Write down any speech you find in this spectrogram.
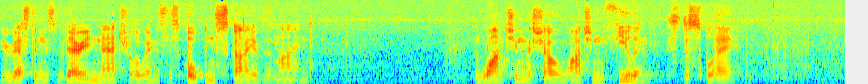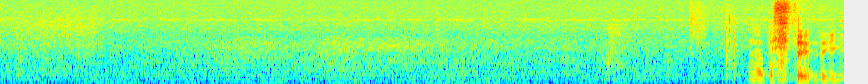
We rest in this very natural awareness, this open sky of the mind. Watching the show, watching, feeling this display. You know, the, the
